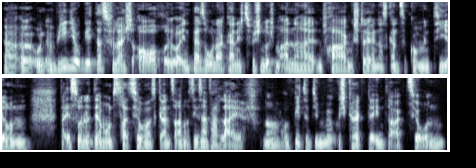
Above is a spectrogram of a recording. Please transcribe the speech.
Ja, äh, und im Video geht das vielleicht auch. In Persona kann ich zwischendurch mal anhalten, Fragen stellen, das Ganze kommentieren. Da ist so eine Demonstration was ganz anderes. Die ist einfach live ne? und bietet die Möglichkeit der Interaktion.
